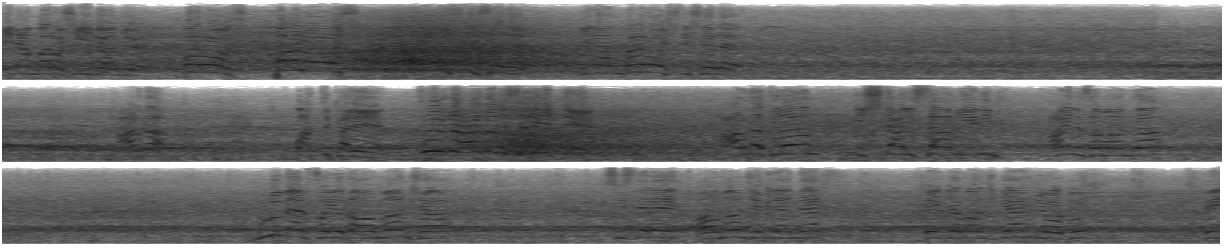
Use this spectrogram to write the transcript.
Milan Baroş iyi döndü. Baroş. Baroş. Baroş dışarı. Milan Baroş dışarı. Arda. Baktı kaleye. Vurdu Arda dışarı gitti. Arda Turan işte Ali Samiye'nin aynı zamanda Blumer soyadı Almanca. Sizlere Almanca bilenler pek yabancı gelmiyordur. Ve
